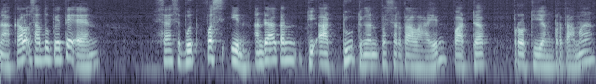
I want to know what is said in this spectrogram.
Nah, kalau satu PTN, saya sebut first in. Anda akan diadu dengan peserta lain pada prodi yang pertama.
